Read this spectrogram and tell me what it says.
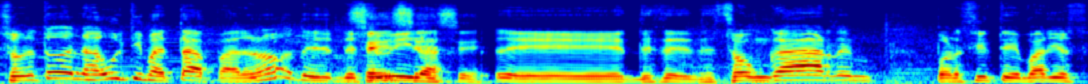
sobre todo en la última etapa ¿no? de, su vida, desde, Soundgarden, por decirte varios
